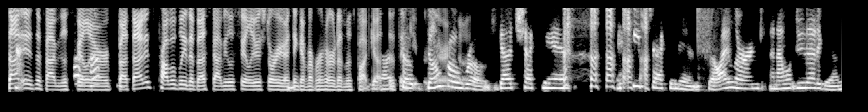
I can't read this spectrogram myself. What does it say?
That is a fabulous uh-huh. failure, but that is probably the best fabulous failure story I think I've ever heard on this podcast. Yeah, so thank so you. don't go rogue. You got to check in and keep checking in. So I learned, and I won't do that again.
